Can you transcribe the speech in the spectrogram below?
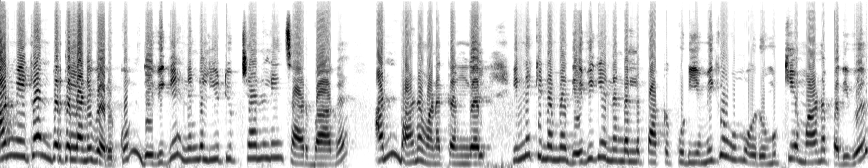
ஆன்மீக அன்பர்கள் அனைவருக்கும் தெய்வீக எண்ணங்கள் யூடியூப் சேனலின் சார்பாக அன்பான வணக்கங்கள். இன்னைக்கு நம்ம தெய்வீக எண்ணங்கள்ல பார்க்கக்கூடிய மிகவும் ஒரு முக்கியமான பதிவு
